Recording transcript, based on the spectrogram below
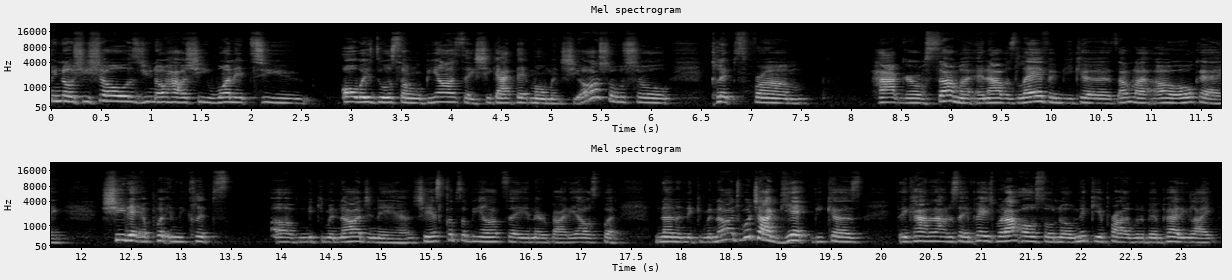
you know, she shows, you know, how she wanted to always do a song with Beyonce. She got that moment. She also showed clips from Hot Girl Summer, and I was laughing because I'm like, oh, okay. She didn't put any clips of Nicki Minaj in there. She has clips of Beyonce and everybody else, but none of Nicki Minaj, which I get because they kind of not on the same page. But I also know Nicki probably would have been petty, like,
